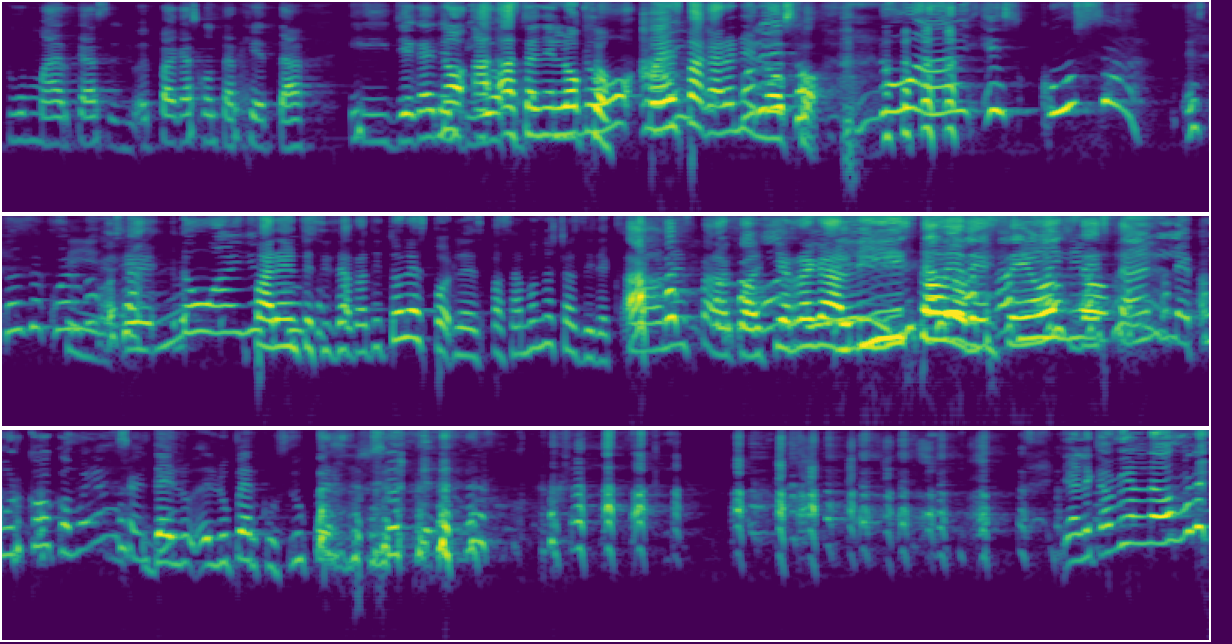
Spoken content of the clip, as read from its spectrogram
Tú, marcas, pagas con tarjeta y llega el No, envío. hasta en el Oxxo. No Puedes hay- pagar en el Oxxo. No hay excusa. ¿Estás de acuerdo? Sí, o sea, eh, no hay excusa. Paréntesis, al ratito les, pasamos nuestras direcciones para cualquier favor, sí. regalito, Lista de deseos de San Lepurco, ¿cómo era? Sea, de Lu- Lupercus. Ya le cambié el nombre.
